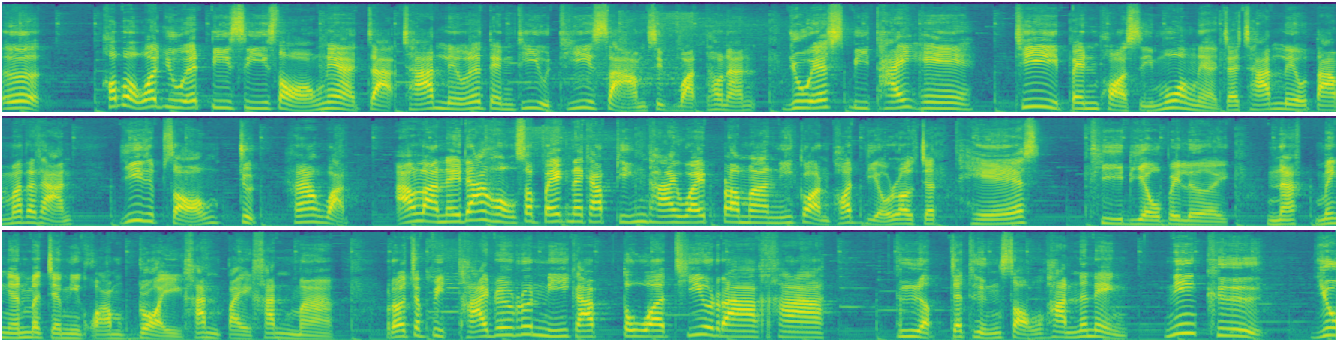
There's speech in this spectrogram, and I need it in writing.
เออ เขาบอกว่า USB C 2 เนี่ย จะชาร์จเร็วได้เต็มที่อยู่ที่ 30 วัตต์เท่านั้น USB Type A ที่เป็นพอร์ตสีม่วงเนี่ย จะชาร์จเร็วตามมาตรฐาน 22.5 วัตต์ เอาล่ะในด้านของสเปคนะครับ ทิ้งท้ายไว้ประมาณนี้ก่อน เพราะเดี๋ยวเราจะเทสทีเดียวไปเลยนะ ไม่งั้นมันจะมีความกร่อยขั้นไปขั้นมา เราจะปิดท้ายด้วยรุ่นนี้ครับ ตัวที่ราคาเกือบจะถึง 2,000 นั่นเอง นี่คือ ยู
